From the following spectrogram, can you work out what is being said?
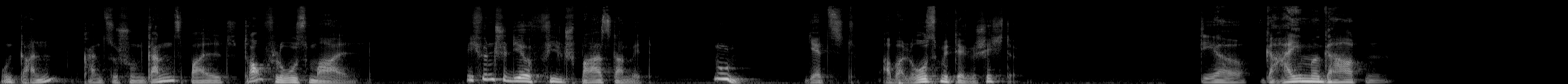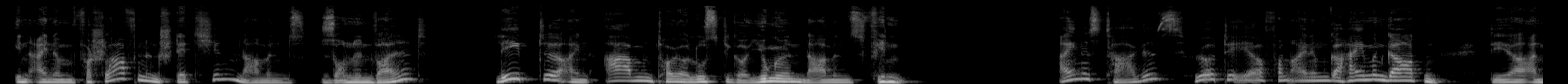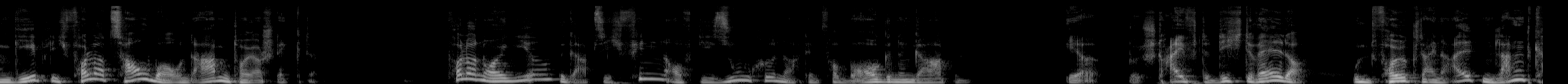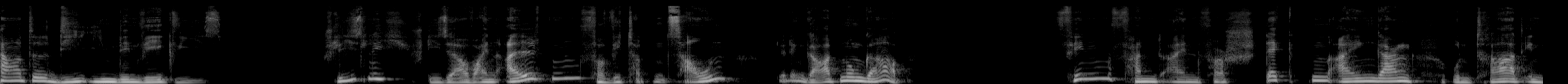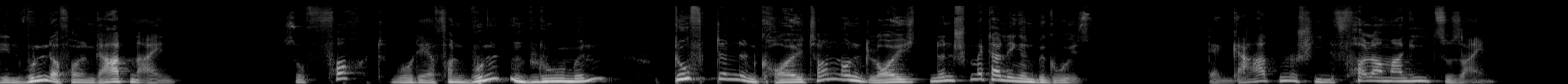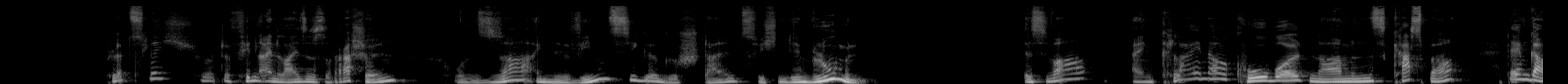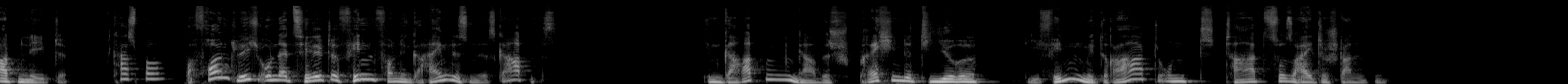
und dann kannst du schon ganz bald drauf losmalen. Ich wünsche dir viel Spaß damit. Nun, jetzt aber los mit der Geschichte. Der geheime Garten in einem verschlafenen Städtchen namens Sonnenwald lebte ein abenteuerlustiger Junge namens Finn. Eines Tages hörte er von einem geheimen Garten, der angeblich voller Zauber und Abenteuer steckte. Voller Neugier begab sich Finn auf die Suche nach dem verborgenen Garten. Er durchstreifte dichte Wälder, und folgte einer alten Landkarte, die ihm den Weg wies. Schließlich stieß er auf einen alten, verwitterten Zaun, der den Garten umgab. Finn fand einen versteckten Eingang und trat in den wundervollen Garten ein. Sofort wurde er von bunten Blumen, duftenden Kräutern und leuchtenden Schmetterlingen begrüßt. Der Garten schien voller Magie zu sein. Plötzlich hörte Finn ein leises Rascheln und sah eine winzige Gestalt zwischen den Blumen. Es war ein kleiner Kobold namens Kasper, der im Garten lebte. Kasper war freundlich und erzählte Finn von den Geheimnissen des Gartens. Im Garten gab es sprechende Tiere, die Finn mit Rat und Tat zur Seite standen.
